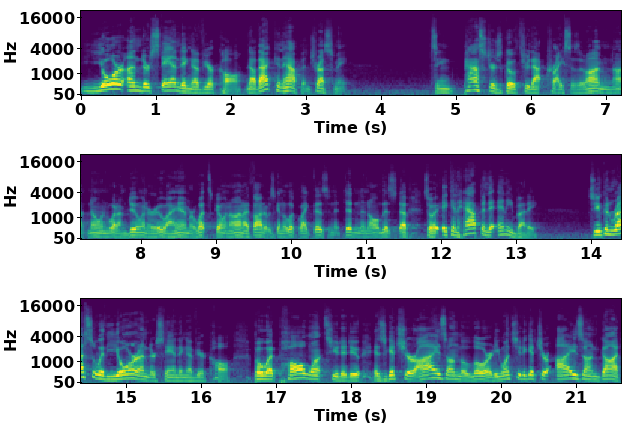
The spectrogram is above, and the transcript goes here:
your understanding of your call. Now, that can happen, trust me seen pastors go through that crisis of I'm not knowing what I'm doing or who I am or what's going on. I thought it was going to look like this and it didn't and all this stuff. So it can happen to anybody. So you can wrestle with your understanding of your call. But what Paul wants you to do is get your eyes on the Lord. He wants you to get your eyes on God.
